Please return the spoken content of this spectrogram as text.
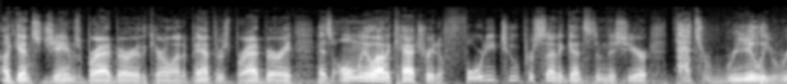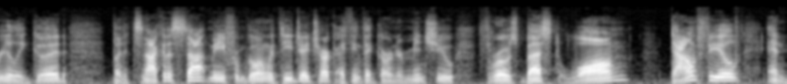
against James Bradberry of the Carolina Panthers. Bradberry has only allowed a catch rate of 42% against him this year. That's really, really good. But it's not going to stop me from going with DJ Chark. I think that Gardner Minshew throws best long, downfield, and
